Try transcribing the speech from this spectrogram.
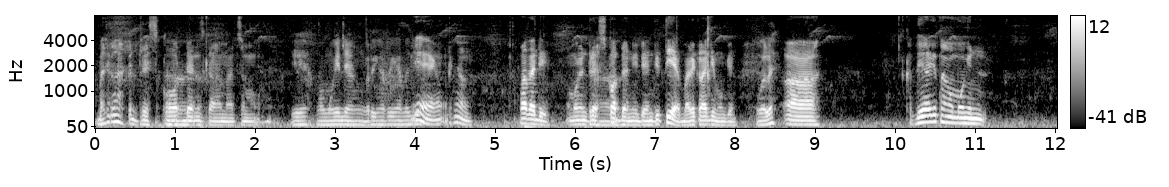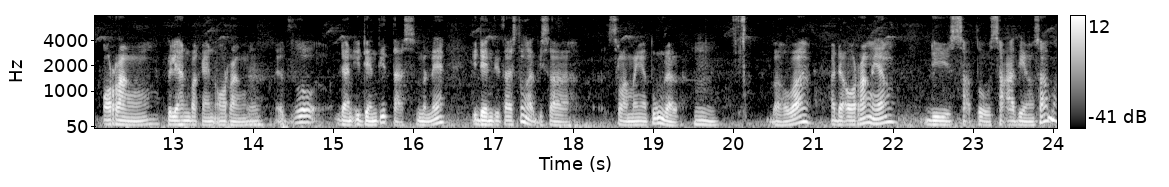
baliklah ke dress code dan segala macam iya ngomongin yang ringan-ringan aja. Iya yang ringan. Apa tadi? Ngomongin dress code dan identity ya balik lagi mungkin. Boleh. Eh ketika kita ngomongin orang pilihan pakaian orang itu dan identitas sebenarnya identitas itu nggak bisa selamanya tunggal. Hmm. bahwa ada orang yang di satu saat yang sama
